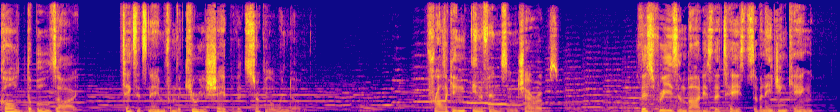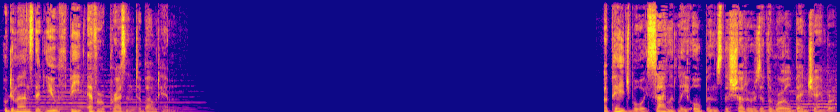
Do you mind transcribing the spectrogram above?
called the Bull's Eye, takes its name from the curious shape of its circular window. Frolicking infants and cherubs, this frieze embodies the tastes of an aging king who demands that youth be ever present about him. A page boy silently opens the shutters of the royal bedchamber.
